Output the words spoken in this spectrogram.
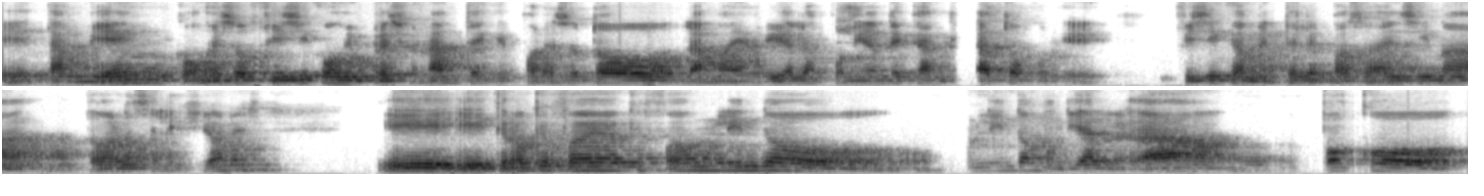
Eh, también con esos físicos impresionantes, que por eso todo, la mayoría las ponían de candidato porque físicamente le pasaba encima a todas las selecciones. Y, y creo que fue, que fue un, lindo, un lindo mundial, ¿verdad? Un poco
